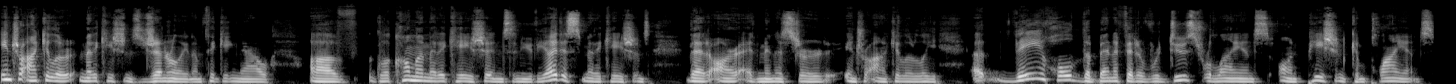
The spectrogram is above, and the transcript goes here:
intraocular medications generally, and I'm thinking now of glaucoma medications and uveitis medications that are administered intraocularly, uh, they hold the benefit of reduced reliance on patient compliance.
